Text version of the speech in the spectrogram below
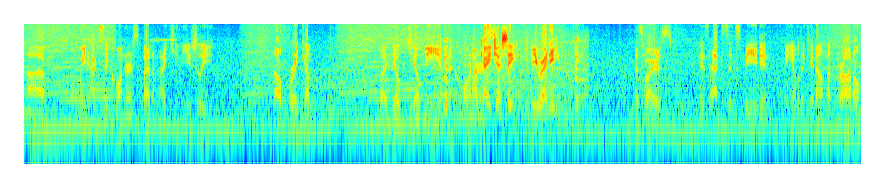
um, when we exit corners, but I can usually outbrake him. But he'll kill me in the corners Okay, Jesse, be ready. as far as his exit speed and being able to get on the throttle.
